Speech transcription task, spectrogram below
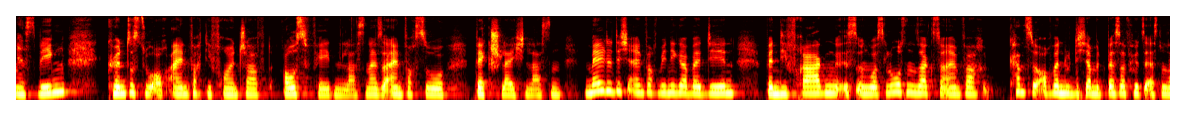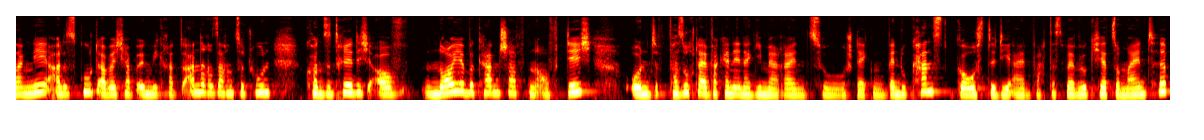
Deswegen könntest du auch einfach die Freundschaft ausfaden lassen, also einfach so wegschleichen lassen. Melde dich einfach weniger bei denen. Wenn die fragen, ist irgendwas los, dann sagst du einfach, kannst du auch, wenn du dich damit besser fühlst, erstmal sagen, nee, alles gut, aber ich habe irgendwie gerade andere Sachen zu tun. Konzentriere dich auf neue Bekanntschaften, auf dich und versuch da einfach keine Energie mehr reinzustecken. Wenn du kannst, ghoste die einfach. Das wäre wirklich jetzt so mein Tipp.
